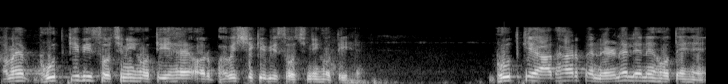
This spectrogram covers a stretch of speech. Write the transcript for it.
हमें भूत की भी सोचनी होती है और भविष्य की भी सोचनी होती है। भूत के आधार पर निर्णय लेने होते हैं।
